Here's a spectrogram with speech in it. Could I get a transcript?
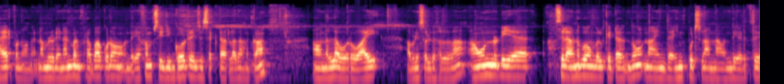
ஹையர் பண்ணுவாங்க. நம்மளுடைய நண்பன் பிரபா கூட அந்த எஃப்எம்சிஜி கோட்ரேஜ் செக்டாரில் தான் இருக்கான். அவன் நல்ல ஒரு வாய் அப்படின்னு சொல்லிட்டு சொல்லலாம். அவனுடைய சில அனுபவங்கள் கிட்ட இருந்தும் நான் இந்த இன்புட்ஸ்லாம் நான் வந்து எடுத்து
